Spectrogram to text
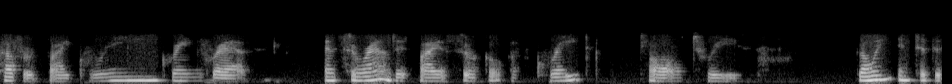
covered by green, green grass and surrounded by a circle of great tall trees. Going into the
